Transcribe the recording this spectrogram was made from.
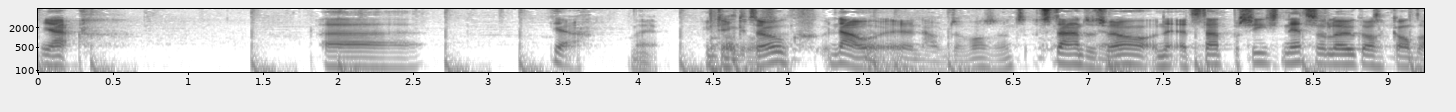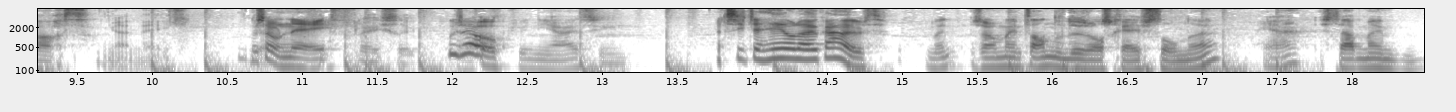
Ja. Eh, ja. Nou ja, Ik denk het ook. Nou, eh, nou, dat was het. Het staat dus Ja. wel... Het staat precies net zo leuk als ik al dacht. Ja, nee. Hoezo nee? Vreselijk. Hoezo? Ik vind het niet uitzien. Het ziet er heel leuk uit. Mijn, zo mijn tanden dus al scheef stonden, Ja? staat mijn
